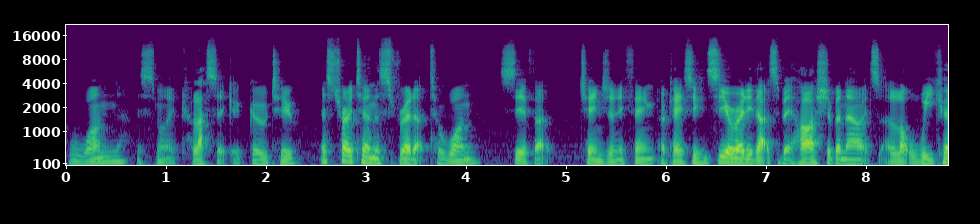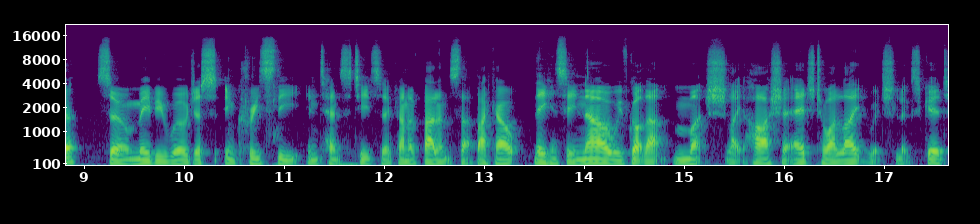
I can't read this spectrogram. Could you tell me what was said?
one. This is my classic go-to. Let's try to turn the spread up to one, see if that changed anything. Okay, so you can see already that's a bit harsher, but now it's a lot weaker. So maybe we'll just increase the intensity to kind of balance that back out. There you can see now we've got that much like harsher edge to our light, which looks good.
